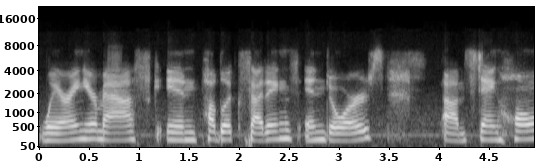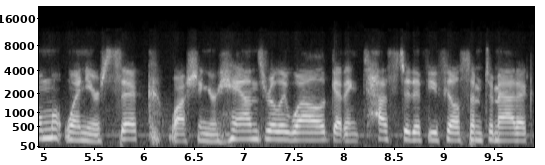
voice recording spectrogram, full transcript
wearing your mask in public settings indoors um, staying home when you're sick, washing your hands really well, getting tested if you feel symptomatic.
